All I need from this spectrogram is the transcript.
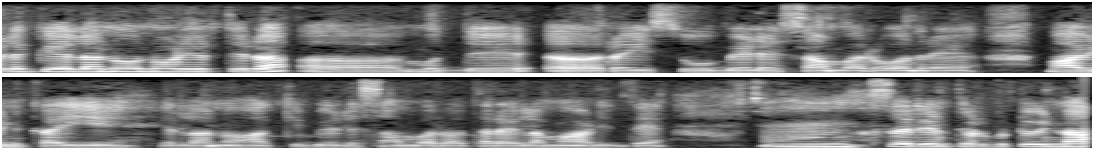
ಬೆಳಗ್ಗೆ ಎಲ್ಲನೂ ನೋಡಿರ್ತೀರ? ಮುದ್ದೆ ರೈಸು, ಬೇಳೆ ಸಾಂಬಾರು, ಅಂದರೆ ಮಾವಿನಕಾಯಿ ಎಲ್ಲನೂ ಹಾಕಿ, ಬೇಳೆ ಸಾಂಬಾರು ಆ ಥರ ಎಲ್ಲ ಮಾಡಿದ್ದೆ. ಸರಿ ಅಂತ ಹೇಳ್ಬಿಟ್ಟು ಇನ್ನು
